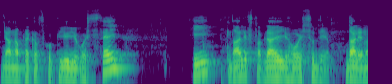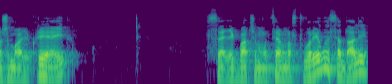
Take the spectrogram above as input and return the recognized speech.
Я, наприклад, скопіюю ось цей. І далі вставляю його ось сюди. Далі нажимаю Create. Все, як бачимо, це в нас створилося. Далі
